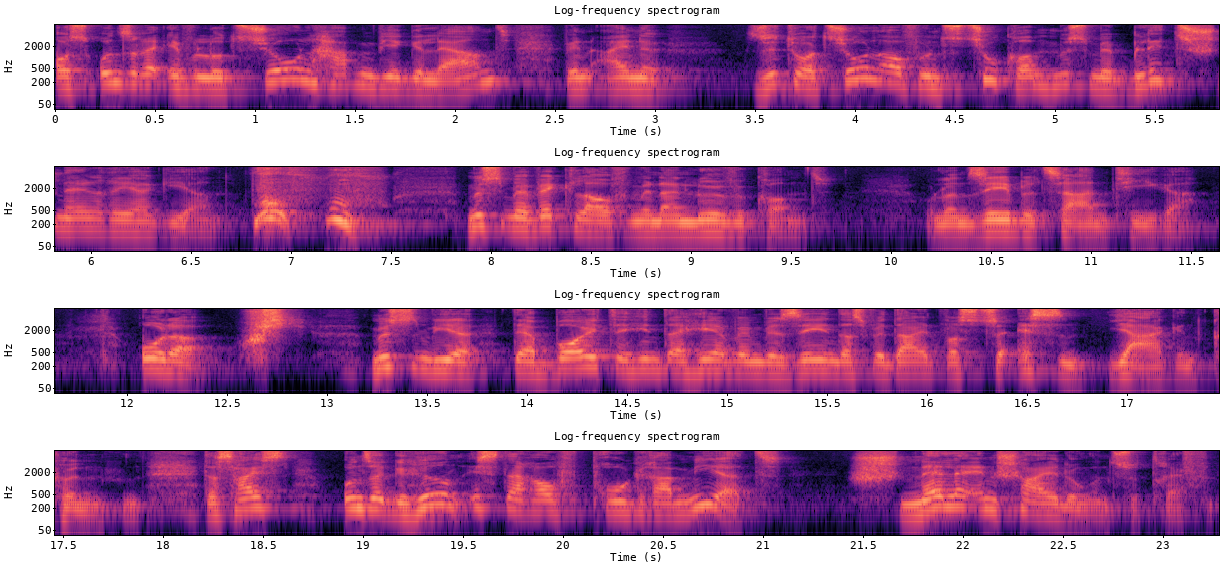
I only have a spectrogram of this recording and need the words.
Aus unserer Evolution haben wir gelernt, wenn eine Situation auf uns zukommt, müssen wir blitzschnell reagieren. Wuff, wuff, müssen wir weglaufen, wenn ein Löwe kommt oder ein Säbelzahntiger. Oder müssen wir der Beute hinterher, wenn wir sehen, dass wir da etwas zu essen jagen könnten. Das heißt, unser Gehirn ist darauf programmiert, schnelle Entscheidungen zu treffen.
